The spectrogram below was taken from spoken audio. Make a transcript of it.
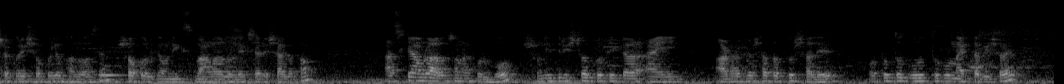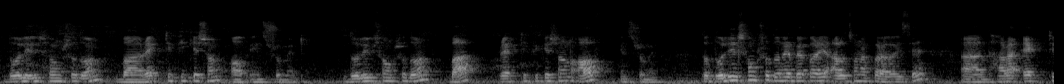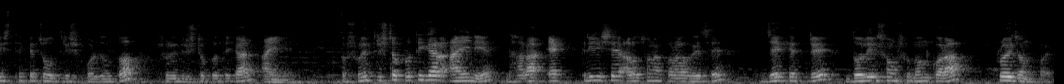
আশা করি সকলে ভালো আছেন। সকলকে অনিক্স বাংলা আলো লেকচারে স্বাগতম। আজকে আমরা আলোচনা করব সুনির্দিষ্ট প্রতিকার আইন আঠারোশো সাতাত্তর সালের অত্যন্ত গুরুত্বপূর্ণ একটা বিষয়, দলিল সংশোধন বা রেকটিফিকেশন অফ ইনস্ট্রুমেন্ট দলিল সংশোধন বা রেকটিফিকেশন অফ ইনস্ট্রুমেন্ট তো দলিল সংশোধনের ব্যাপারে আলোচনা করা হয়েছে ধারা একত্রিশ থেকে চৌত্রিশ পর্যন্ত সুনির্দিষ্ট প্রতিকার আইনে তো সুনির্দিষ্ট প্রতিকার আইনে ধারা একত্রিশে আলোচনা করা হয়েছে যে ক্ষেত্রে দলিল সংশোধন করা প্রয়োজন হয়।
